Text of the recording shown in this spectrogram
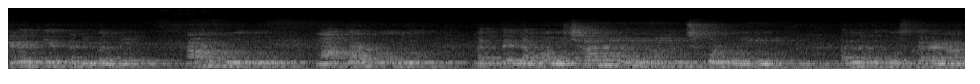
ಗೆಳತಿಯನ್ನು ನೀವಲ್ಲಿ ಕಾಣ್ಬೋದು, ಮಾತಾಡ್ಬೋದು, ಮತ್ತು ನಮ್ಮ ವಿಚಾರಗಳನ್ನು ಹಂಚ್ಕೊಳ್ಬೋದು. ಅನ್ನೋದಕ್ಕೋಸ್ಕರ ನಾವು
